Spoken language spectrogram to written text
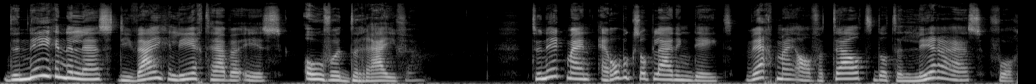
De negende les die wij geleerd hebben is overdrijven. Toen ik mijn aerobicsopleiding deed, werd mij al verteld dat de lerares voor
